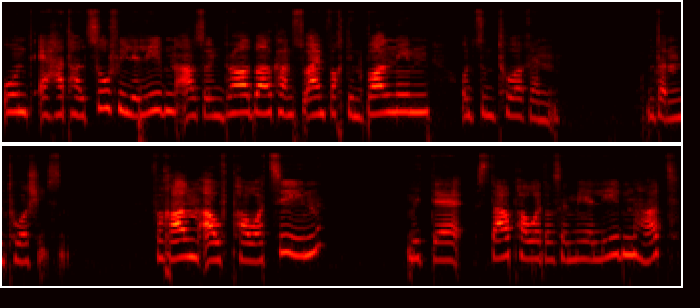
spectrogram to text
Und er hat halt so viele Leben, also in Brawl Ball kannst du einfach den Ball nehmen und zum Tor rennen. Und dann ein Tor schießen. Vor allem auf Power 10, mit der Star Power, dass er mehr Leben hat,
